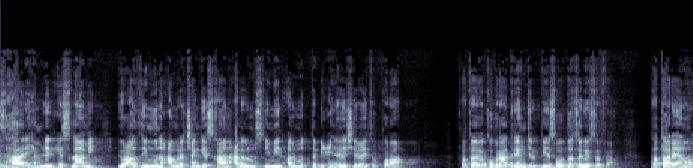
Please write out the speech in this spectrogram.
اظهارهم للاسلام يعظمون امر چنګیز خان على المسلمين المتبعين لشريعه القران فتاوی کبرا دریم جل 542 صفحه تاتاریانو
